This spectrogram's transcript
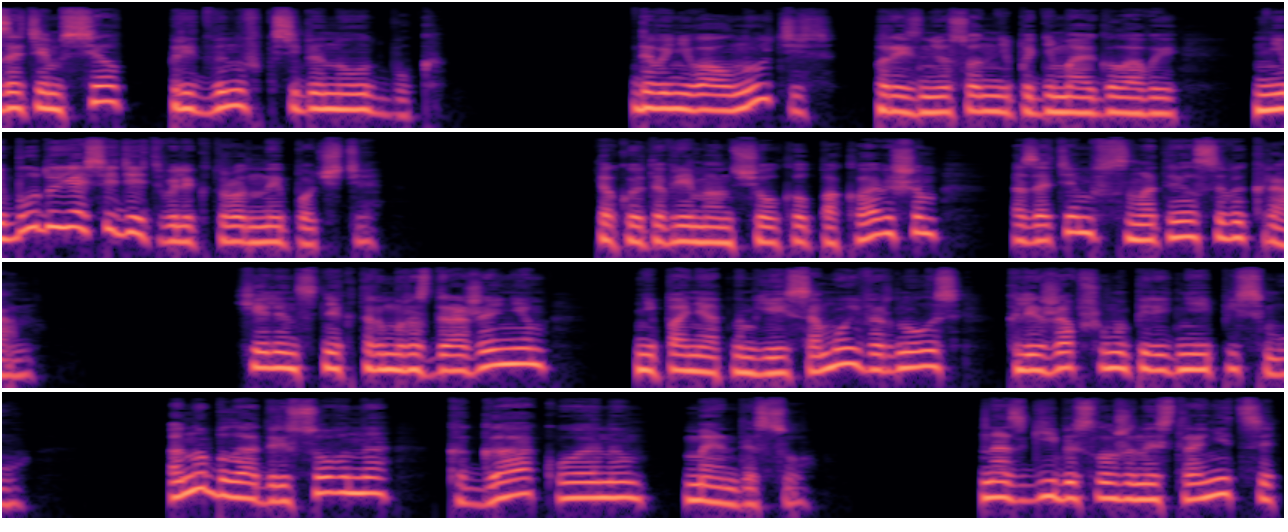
Затем сел, придвинув к себе ноутбук. «Да вы не волнуйтесь», — произнес он, не поднимая головы, — «не буду я сидеть в электронной почте». Какое-то время он щелкал по клавишам, а затем всмотрелся в экран. Хелен с некоторым раздражением, непонятным ей самой, вернулась к лежавшему перед ней письму. Оно было адресовано к Га Коэну Мендесу. На сгибе сложенной страницы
